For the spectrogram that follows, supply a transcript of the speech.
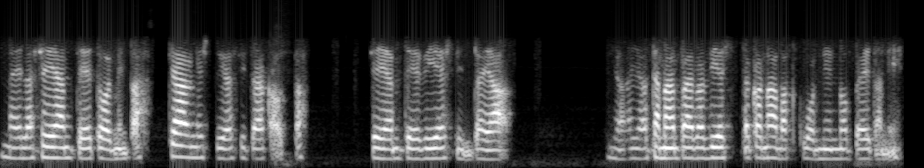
meillä CMT-toiminta käynnistyi ja sitä kautta CMT-viestintä ja ja, ja tämän päivän viestintäkanavat, kun on niin nopeita, niin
